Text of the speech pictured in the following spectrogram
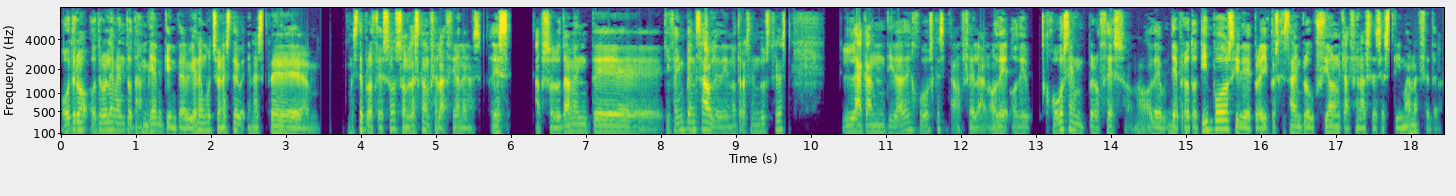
Otro, otro elemento también que interviene mucho en este, este, este proceso son las cancelaciones. Es absolutamente, quizá impensable en otras industrias, la cantidad de juegos que se cancelan o de, o de juegos en proceso, ¿no? de, de, prototipos y de proyectos que están en producción que al final se desestiman, etcétera.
